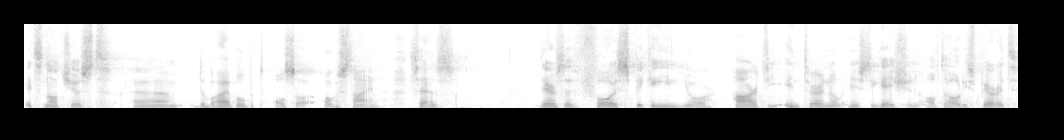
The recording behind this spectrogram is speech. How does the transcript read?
it's not just um, the Bible, but also Augustine says there's a voice speaking in your heart, the internal instigation of the Holy Spirit.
